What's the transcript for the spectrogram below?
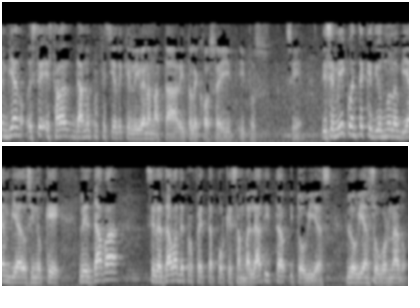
enviado. Este estaba dando profecía de que le iban a matar y toda la cosa y, y pues, sí. Dice, me di cuenta que Dios no lo había enviado, sino que les daba, se les daba de profeta porque Zambalat y, Tobías lo habían sobornado.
